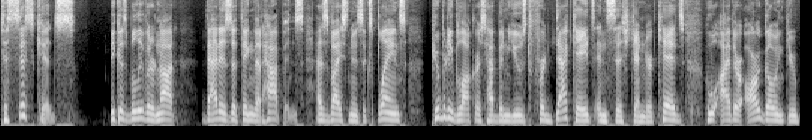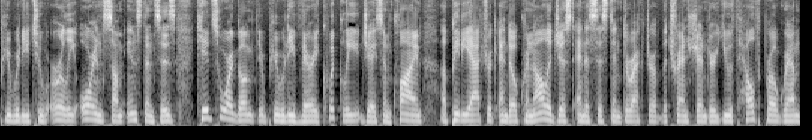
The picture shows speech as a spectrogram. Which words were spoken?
to cis kids. Because believe it or not, that is the thing that happens. As Vice News explains, puberty blockers have been used for decades in cisgender kids who either are going through puberty too early or, in some instances, kids who are going through puberty very quickly. Jason Klein, a pediatric endocrinologist and assistant director of the Transgender Youth Health Program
